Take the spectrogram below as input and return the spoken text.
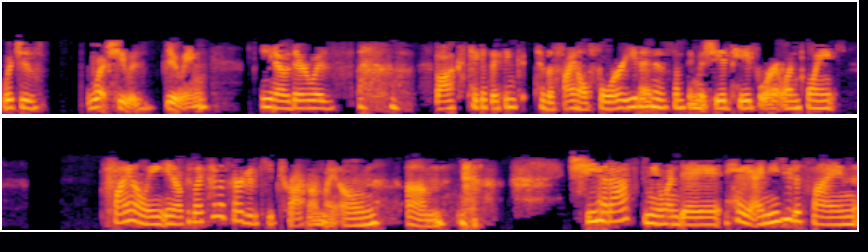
which is what she was doing. You know, there was box tickets, I think to the final four even is something that she had paid for at one point. Finally, you know, cause I kind of started to keep track on my own. Um, she had asked me one day, Hey, I need you to sign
